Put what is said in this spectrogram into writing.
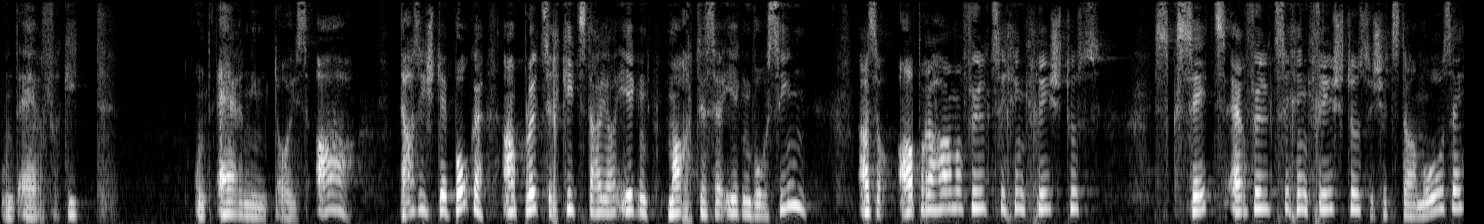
Und er vergibt. Und er nimmt uns an. Das ist der Bogen. Ah, plötzlich gibt es da ja irgend, macht es ja irgendwo Sinn. Also Abraham erfüllt sich in Christus. Das Gesetz erfüllt sich in Christus. Ist jetzt da Mose.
